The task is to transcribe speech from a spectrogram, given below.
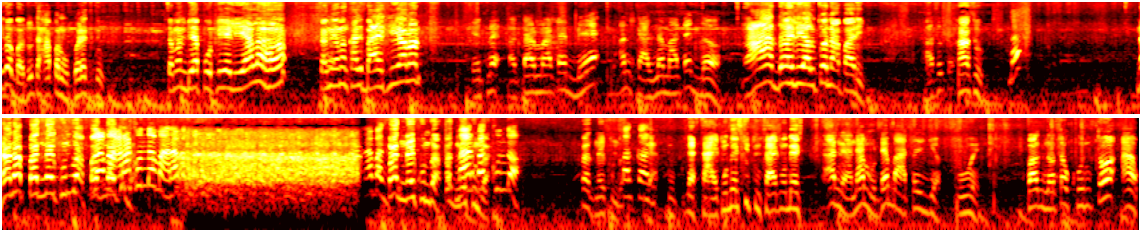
એ તો બધું તો હા પણ ઉપર જ કીધું તમે બે પોટલી લઈ આલા હ? તમે અમને ખાલી બાઈક લઈ આલો ને એટલે અત્યાર માટે બે અને કાલના માટે દસ હા દસ લઈ આલું ના પાડી. હા શું કહો? હા શું? બસ. ના ના પગ નહીં ખૂંદવા પગ નહીં મારા ખૂંદો મારા પગ. નહીં ખૂંદવા પગ નહીં મારા પગ નહીં ખૂંદવા સાઈડમાં બેસ કે તું સાઈડમાં બેસ. આ નાના મોઢે બાતલ ગયો. ઓય પગ નતો ખૂંદતો આ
